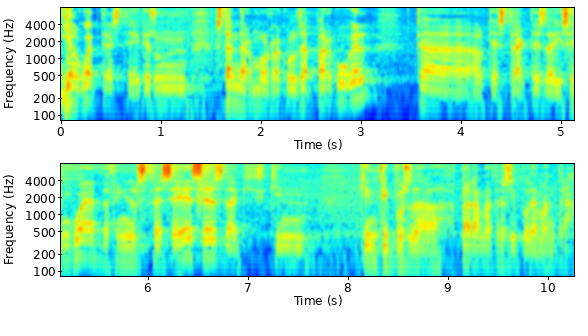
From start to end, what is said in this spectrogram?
i el Web3T, que és un estàndard molt recolzat per Google, que el que es tracta és de disseny web, definir els CSS, de quin, quin tipus de paràmetres hi podem entrar.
